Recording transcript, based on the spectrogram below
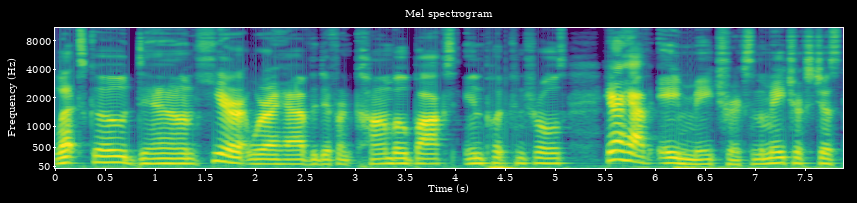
let's go down here where I have the different combo box input controls. Here I have a matrix, and the matrix just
